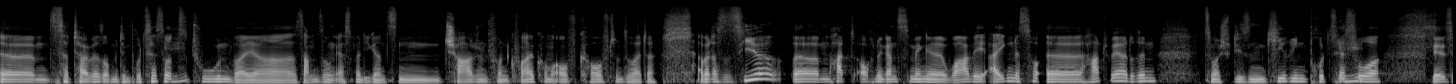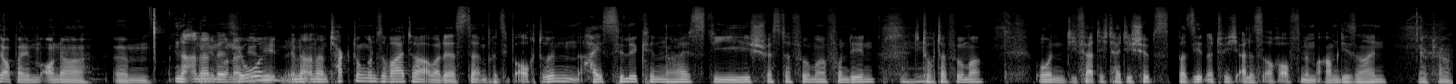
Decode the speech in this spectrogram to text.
Ähm, das hat teilweise auch mit dem Prozessor zu tun, weil ja Samsung erstmal die ganzen Chargen von Qualcomm aufkauft und so weiter. Aber das ist hier, ähm, hat auch eine ganze Menge Huawei eigenes äh, Hardware drin, zum Beispiel diesen Kirin-Prozessor Der ist ja auch bei dem Honor. Ähm, in einer anderen Version, in einer ja. anderen Taktung und so weiter, aber der ist da im Prinzip auch drin. High Silicon heißt die Schwesterfirma von denen, Mhm. die Tochterfirma. Und die fertigt halt die Chips, basiert natürlich alles auch auf einem ARM-Design. Ja, klar.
